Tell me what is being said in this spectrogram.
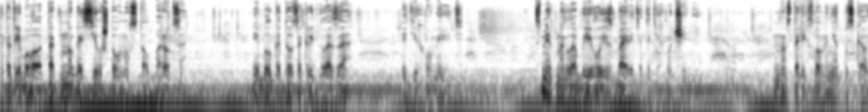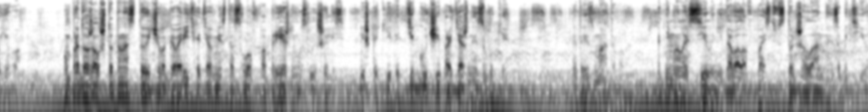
Это требовало так много сил, что он устал бороться и был готов закрыть глаза и тихо умереть. Смерть могла бы его избавить от этих мучений. Но старик словно не отпускал его. Он продолжал что-то настойчиво говорить, хотя вместо слов по-прежнему слышались лишь какие-то тягучие протяжные звуки. Это изматывало, отнимало силы, не давало впасть в столь желанное забытье.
